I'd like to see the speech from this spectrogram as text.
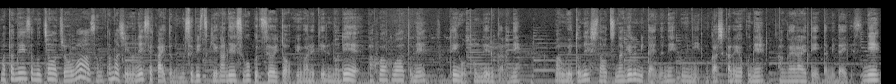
またねその蝶々はその魂のね世界との結びつきがねすごく強いと言われているので、ま、ふわふわとね天を飛んでいるからね、まあ、上とね下をつなげるみたいなね風に昔からよくね考えられていたみたいですね。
